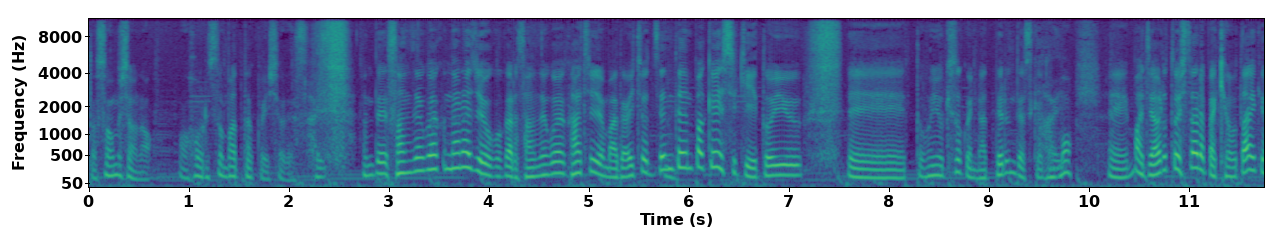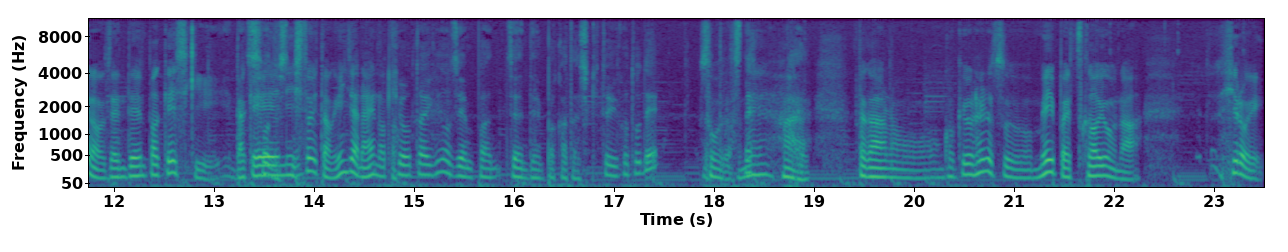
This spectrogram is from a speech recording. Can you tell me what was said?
と総務省の法律と全く一緒です。はい。で3575から3580までは一応全電波形式という、えーっと運用規則になってるんですけども、はえーまあ、JAL としたらやっぱり筐体機の全電波形式だけにしといた方がいいんじゃないのと。筐体機の全般全電波型式ということで、そうですね。ははいい。だからあの 5kHz 目いっぱい使うような広い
